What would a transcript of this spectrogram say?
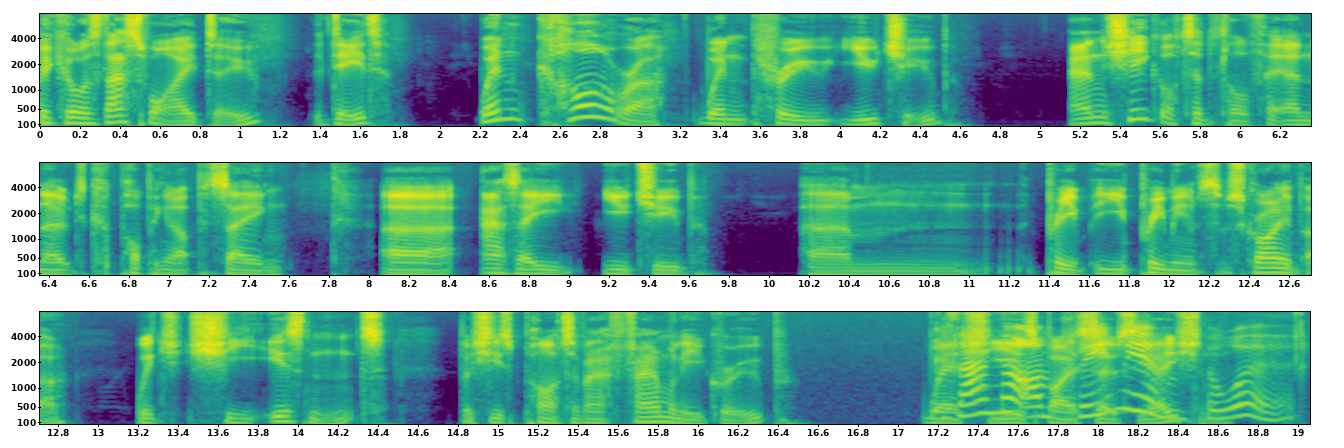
Because that's what I do, did when Cara went through YouTube and she got a little th- a note popping up saying, uh, as a YouTube um, pre- premium subscriber, which she isn't, but she's part of our family group where she is by premium association. for work.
